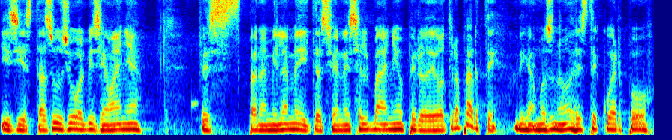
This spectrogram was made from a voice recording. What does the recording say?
Y si está sucio vuelve y se baña pues para mí la meditación es el baño, pero de otra parte, digamos, no de este cuerpo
